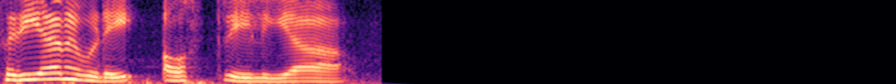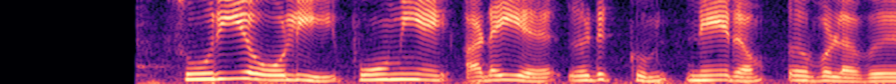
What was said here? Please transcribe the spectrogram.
சரியான விடை ஆஸ்திரேலியா. சூரிய ஒளி பூமியை அடைய எடுக்கும் நேரம் எவ்வளவு?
